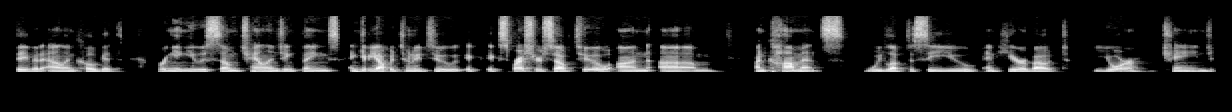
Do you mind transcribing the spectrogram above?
David Allen Kogut, bringing you some challenging things and give you opportunity to e- express yourself too on um, on comments. We'd love to see you and hear about your change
